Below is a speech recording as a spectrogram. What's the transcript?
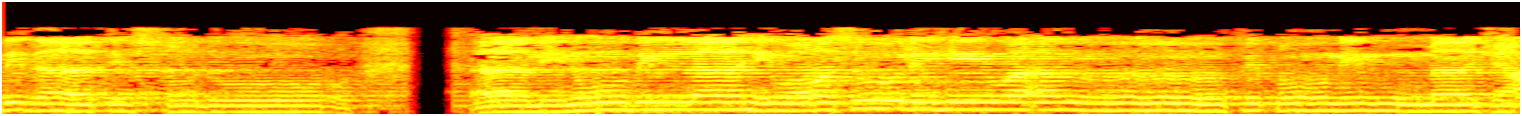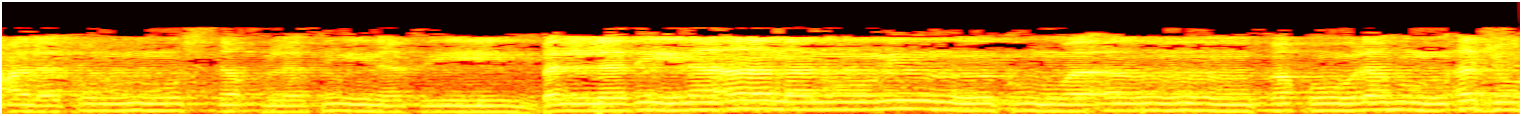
بذات الصدور. آمنوا بالله ورسوله وأنفقوا مما جعلكم مستقلفين فيه. فالذين آمنوا منكم وأنفقوا لهم أجر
